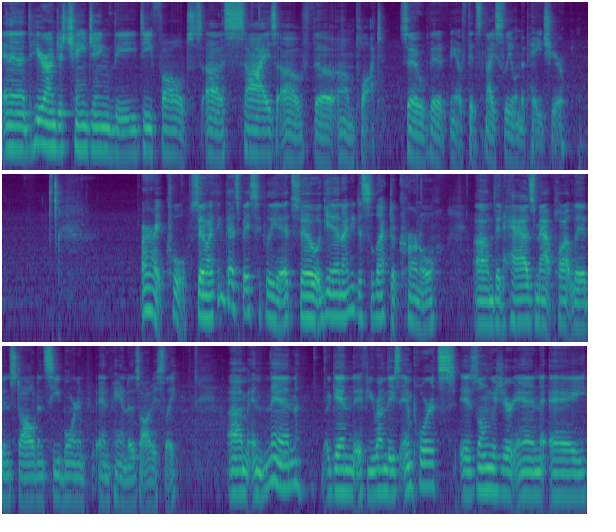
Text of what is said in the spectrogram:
And then here I'm just changing the default uh, size of the um, plot so that it you know, fits nicely on the page here. All right, cool. So I think that's basically it. So again, I need to select a kernel um, that has matplotlib installed and Seaborn and, and pandas, obviously. Um, and then, again, if you run these imports, as long as you're in a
